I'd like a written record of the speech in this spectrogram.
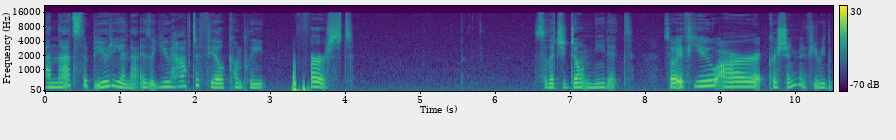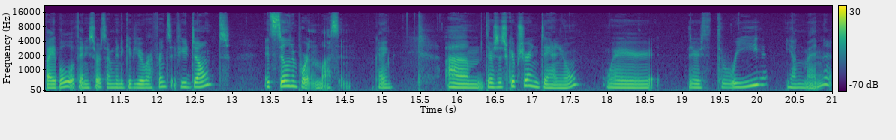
And that's the beauty in that is that you have to feel complete first so that you don't need it. So if you are Christian, if you read the Bible of any sorts, I'm going to give you a reference. If you don't, it's still an important lesson. Okay. Um, there's a scripture in Daniel where there's three young men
